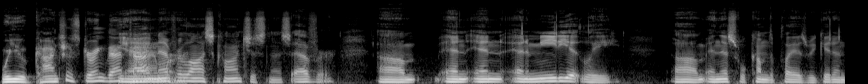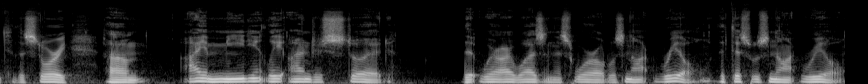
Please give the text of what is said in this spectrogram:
were you conscious during that yeah, time? I never or? lost consciousness ever. Um, and, and, and immediately, um, and this will come to play as we get into the story, um, I immediately understood that where I was in this world was not real, that this was not real.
